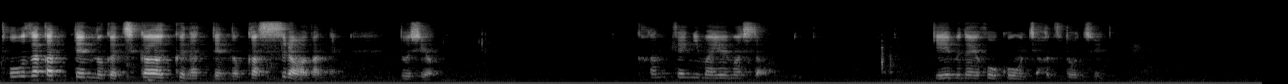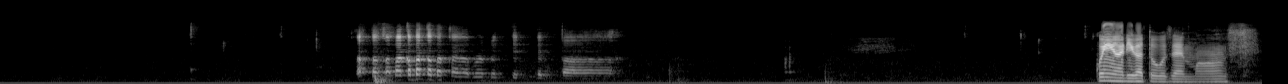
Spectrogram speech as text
遠ざかってんのか近くなってんのかすら分かんない。どうしよう。完全に迷いましたわゲーム内方向音痴発動中あバカバカバカバカブルブルブルブルバーコインありがとうございます。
